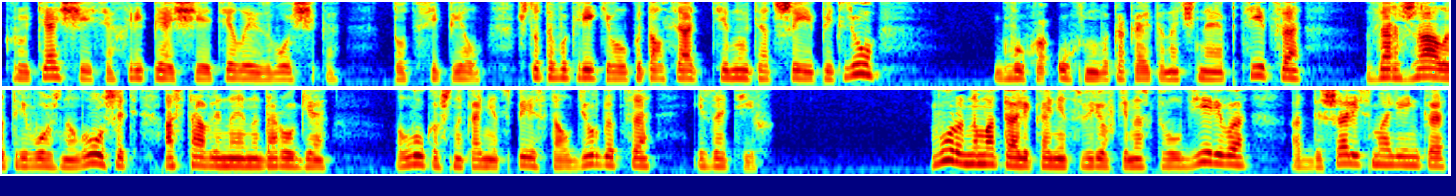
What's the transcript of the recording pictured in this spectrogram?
крутящееся, хрипящее тело извозчика. Тот сипел, что-то выкрикивал, пытался оттянуть от шеи петлю — Глухо ухнула какая-то ночная птица, заржала тревожно лошадь, оставленная на дороге. Лукаш, наконец, перестал дергаться и затих. Воры намотали конец веревки на ствол дерева, отдышались маленько,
